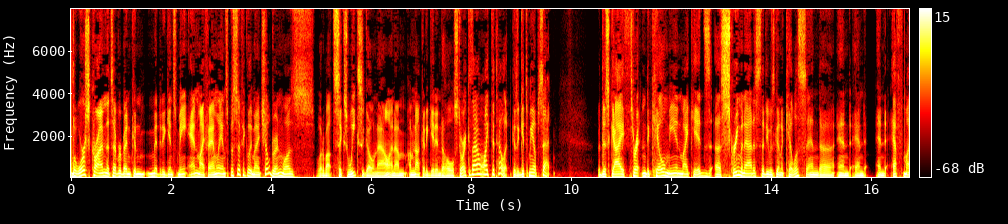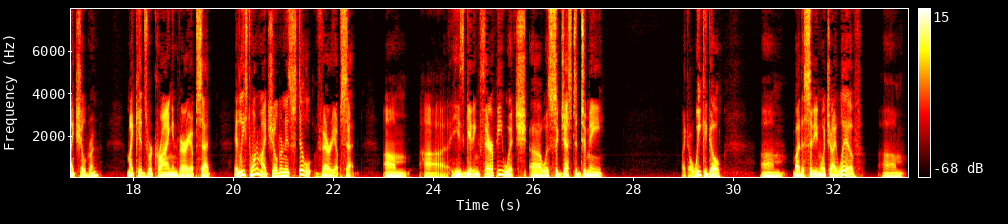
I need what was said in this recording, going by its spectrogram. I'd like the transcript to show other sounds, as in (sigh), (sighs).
the worst crime that's ever been committed against me and my family, and specifically my children, was what about six weeks ago now. And I'm I'm not going to get into the whole story because I don't like to tell it because it gets me upset. But this guy threatened to kill me and my kids, uh, screaming at us that he was going to kill us and uh, and and and f my children. My kids were crying and very upset. At least one of my children is still very upset. Um, uh, he's getting therapy, which uh, was suggested to me like a week ago um, by the city in which I live. Um,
